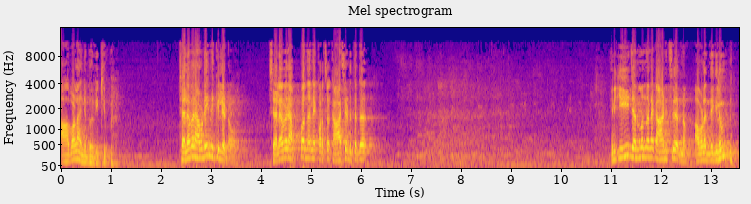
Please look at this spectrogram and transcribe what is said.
അവൾ അനുഭവിക്കും. ചിലവർ അവിടെ നിൽക്കില്ല കേട്ടോ. ചിലവരപ്പം തന്നെ കുറച്ച് കാശെടുത്തിട്ട് എനിക്ക് ഈ ജന്മം തന്നെ കാണിച്ചു തരണം. അവൾ എന്തെങ്കിലും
